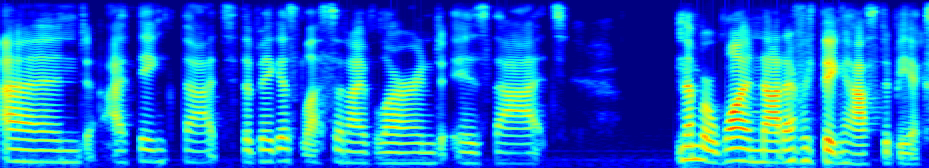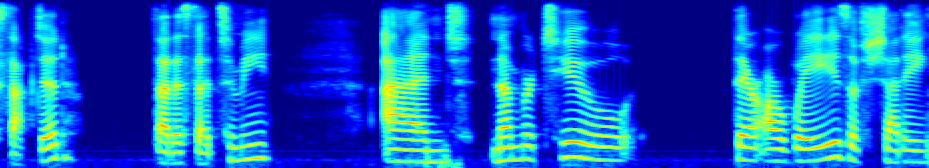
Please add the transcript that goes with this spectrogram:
And I think that the biggest lesson I've learned is that number one, not everything has to be accepted that is said to me. And number two, there are ways of shutting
